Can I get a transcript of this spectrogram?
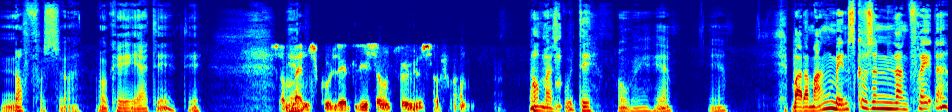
Nå, for søren. Okay, ja, det... det. Så ja. man skulle lidt ligesom føle sig frem. Nå, man skulle det. Okay, ja. ja. Var der mange mennesker sådan en lang fredag,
